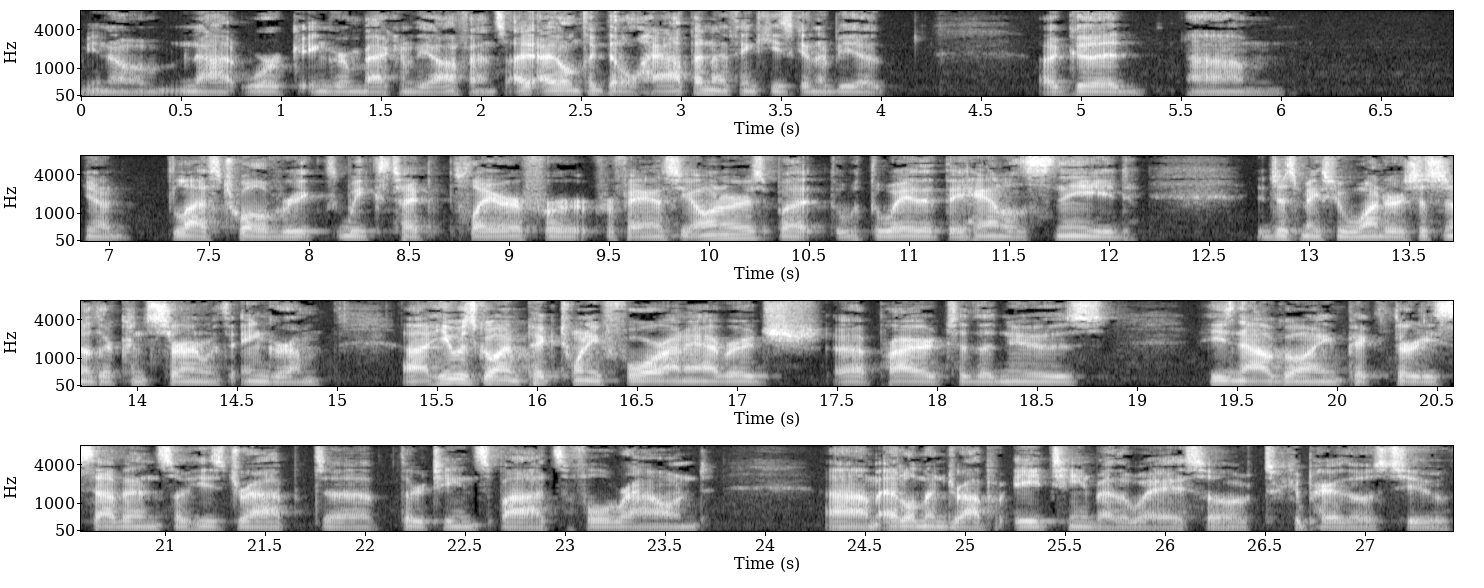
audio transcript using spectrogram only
you know, not work Ingram back into the offense. I, I don't think that'll happen. I think he's going to be a, a good um, you know last 12 weeks, type of player for for fantasy owners but with the way that they handled Snead it just makes me wonder. It's just another concern with Ingram. Uh, he was going pick 24 on average uh, prior to the news. He's now going pick 37 so he's dropped uh, 13 spots a full round. Um, Edelman dropped 18 by the way so to compare those two.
